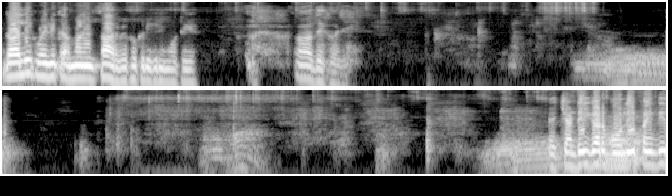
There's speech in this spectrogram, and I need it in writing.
ਗੱਲ ਹੀ ਕੋਈ ਨਹੀਂ ਕਰਮਾਂ ਦੀ ਧਾਰ ਵੇਖੋ ਕਿਹੜੀ ਕਿਹੜੀ ਮੋਟੀ ਹੈ ਆਹ ਦੇਖੋ ਜੀ। ਇਹ ਚੰਡੀਗੜ੍ਹ ਬੋਲੀ ਪੈਂਦੀ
